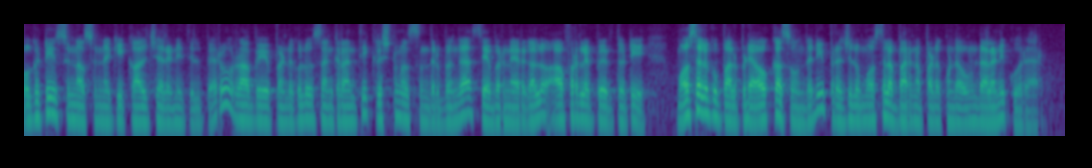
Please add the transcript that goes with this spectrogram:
ఒకటి సున్నా సున్నాకి కాల్ చేయాలని తెలిపారు. రాబోయే పండుగలు సంక్రాంతి క్రిస్మస్ సందర్భంగా సేబర్ నేరగాలు ఆఫర్ల పేరుతోటి మోసాలకు పాల్పడే అవకాశం ఉందని ప్రజలు మోసాల బారిన పడకుండా ఉండాలని కోరారు.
